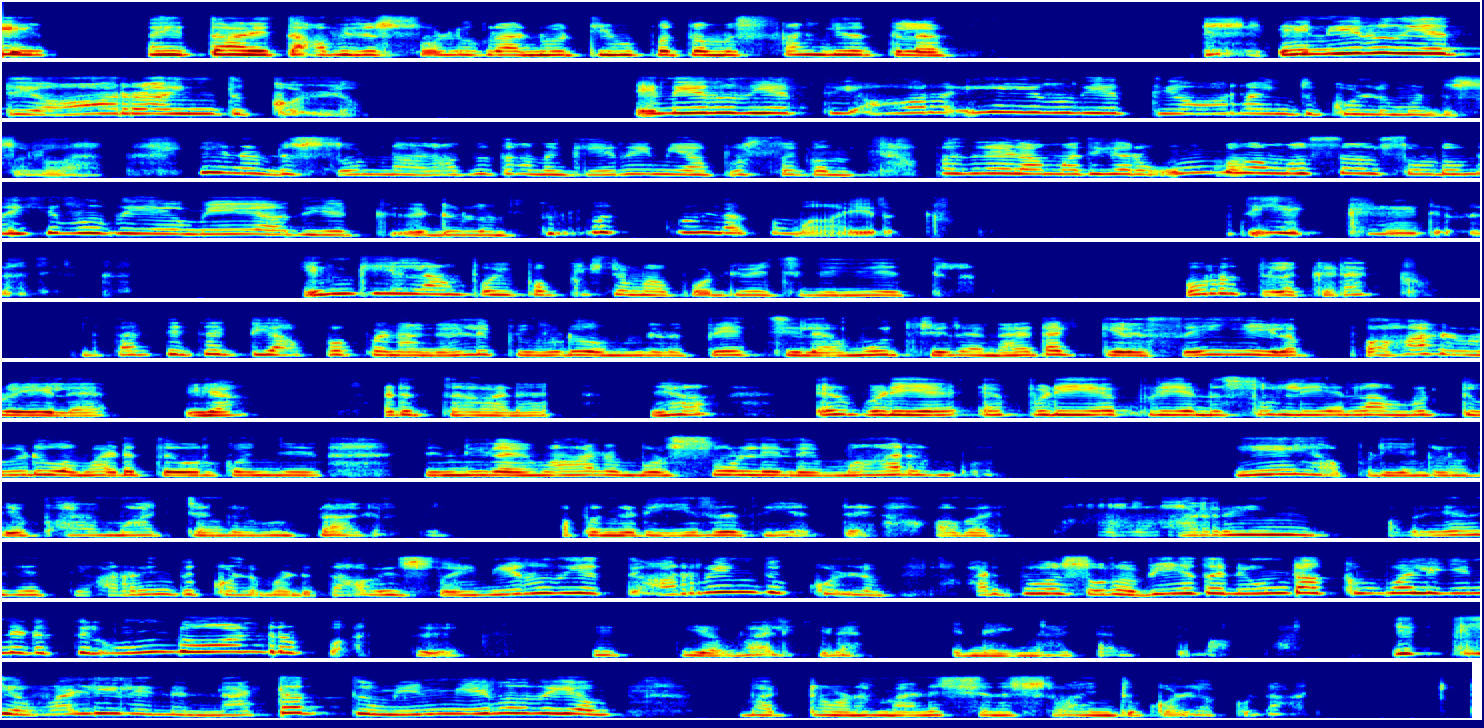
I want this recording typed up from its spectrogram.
அதைத்தானே தாவித சொல்லுகிறார். நூற்றி முப்பத்தி ஒன்பது சங்கீதத்துல என் இருதயத்தை ஆராய்ந்து கொள்ளும். என் இருதயத்தை ஆரா என் இருதயத்தை ஆராய்ந்து கொள்ளும் என்று சொல்லுவார். ஏனென்று சொன்னால் அதுதான் எனக்கு இறைமையா புஸ்தகம் பதினேழாம் அதிகாரம் ஒன்பதாம் வசனம் சொல்றது இருதயமே அதிக கேடுள்ள திருக்குள்ளதுமாயிருக்கு அதிக கேடுள்ளது. எங்கெல்லாம் போய் பொக்கிஷமா போட்டு வச்சது இதயத்துல ஓரத்துல கிடக்கும். தட்டி தட்டி அப்பப்ப நாங்க எழுப்பி விடுவோம் பேச்சில பேச்சுல மூச்சுல நடக்கிற செய்யல பார்வையில ஏன் அடுத்தவன ஏன் எப்படி எப்படி எப்படி என்று சொல்லி எல்லாம் விட்டு விடுவோம். அடுத்து ஒரு கொஞ்சம் நிலை மாறும்போது சூழ்நிலை மாறும்போது ஏன் அப்படி எங்களுடைய பல மாற்றங்கள் உண்டாகிறது? அப்ப எங்களுடைய இருதயத்தை அவர் அறிந்து அவர் இருதயத்தை அறிந்து கொள்ளும் என்று தாவே சொல்லும் இருதயத்தை அறிந்து கொள்ளும். அடுத்தவர் சொல்ற வேதனை உண்டாக்கும் வழி என்னிடத்தில் உண்டோ என்று பார்த்து நித்திய வழியில என்னை நடத்தும்? அப்பா நித்திய வழியில என்னை நடத்தும். என் இருதயம் மற்றவன மனுஷனை சாய்ந்து கொள்ளக்கூடாது.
